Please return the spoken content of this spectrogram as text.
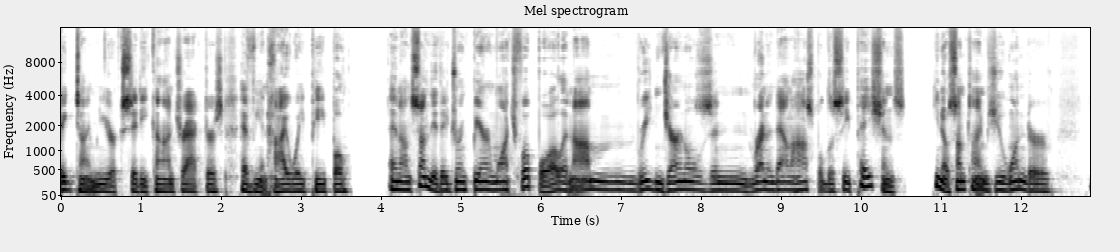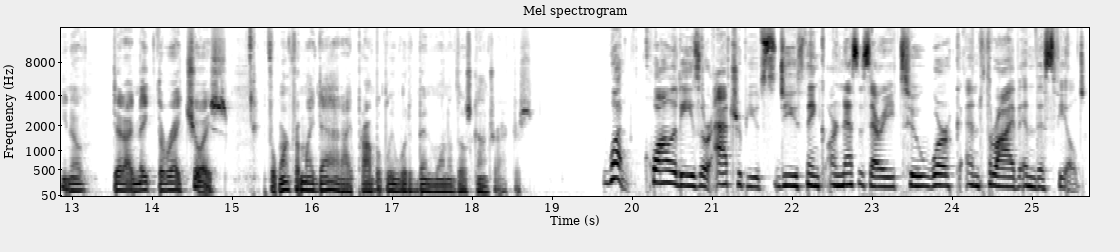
big time New York City contractors, heavy and highway people. And on Sunday they drink beer and watch football, and I'm reading journals and running down the hospital to see patients. You know, sometimes you wonder, you know, did I make the right choice? If it weren't for my dad, I probably would have been one of those contractors. What qualities or attributes do you think are necessary to work and thrive in this field?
